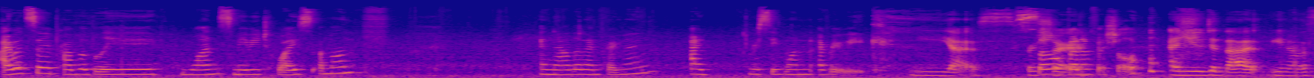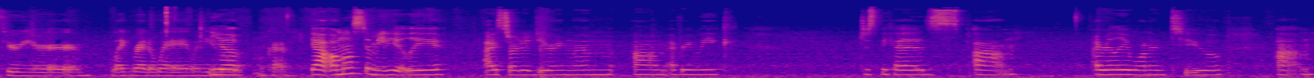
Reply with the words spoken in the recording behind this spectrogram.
I would say probably once, maybe twice a month. And now that I'm pregnant, I receive one every week. Yes, for so sure. beneficial. And you did that, you know, through your like right away when you. Yep. Okay. Yeah, almost immediately I started doing them um, every week just because um, I really wanted to um,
